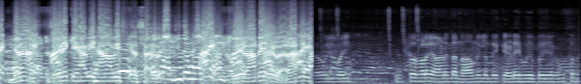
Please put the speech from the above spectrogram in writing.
ਰੇ ਜਿਹੜਾ ਜਿਹੜੇ ਕਿਹਾ ਵੀ ਹਾਂ ਵੀ ਮਰਜ਼ੀ ਤੇ ਮਾਰ ਵੀ ਰਾਤੇ ਰਾਤੇ ਲਓ ਜੀ ਬਾਈ ਕਬੂਤਰ ਸਾਲੇ ਆਣੇ ਦਾ ਨਾਮ ਨਹੀਂ ਲੈਂਦੇ, ਕਿਹੜੇ ਹੋਏ ਪਏ ਆ ਕਬੂਤਰ?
